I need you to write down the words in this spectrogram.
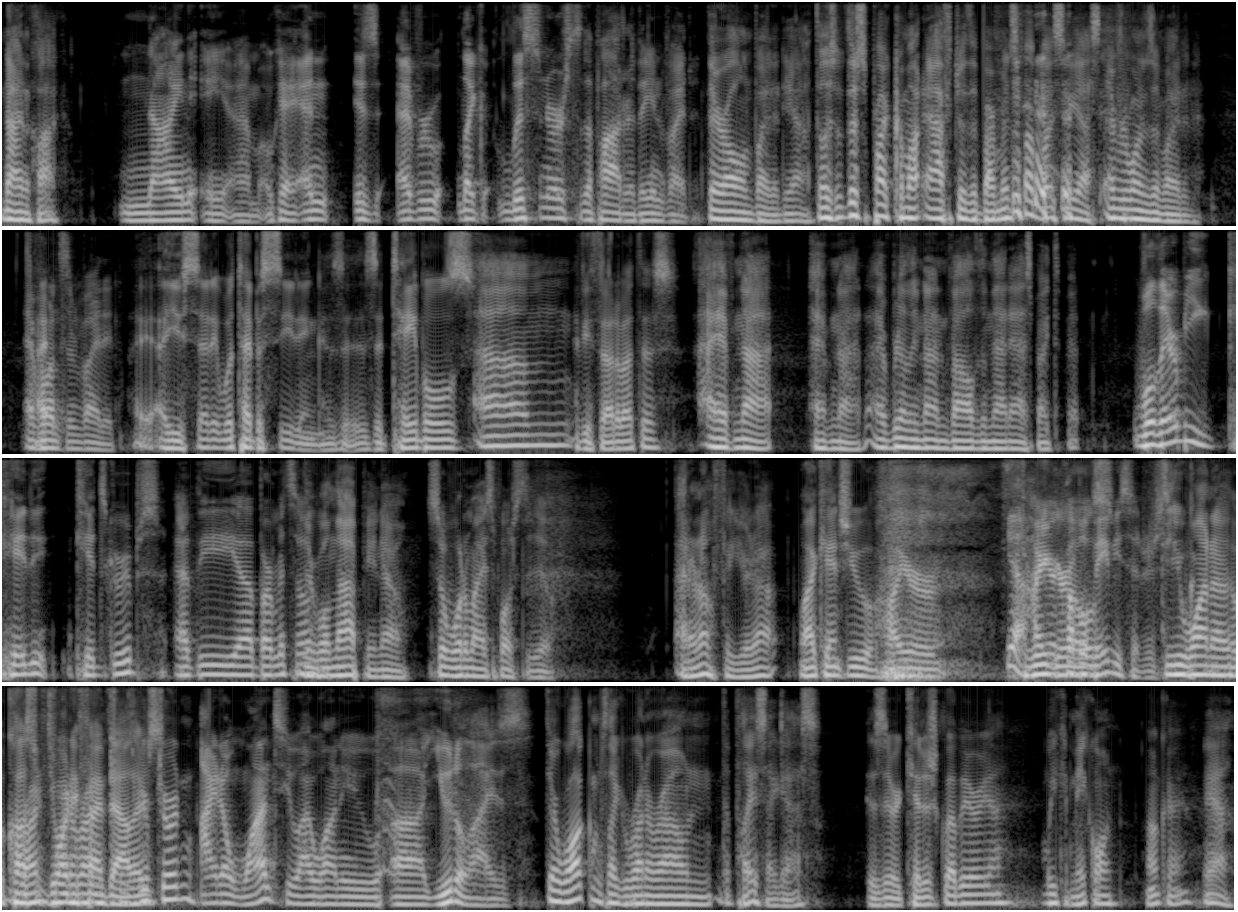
Nine o'clock. 9 a.m. Okay, and is every like listeners to the pod are they invited? They're all invited. Yeah, those this will probably come out after the bar mitzvah, but so yes, everyone's invited. Everyone's invited. Uh, you said it. What type of seating? Is it, is it tables? Um, have you thought about this? I have not. I have not. I'm really not involved in that aspect of it. Will there be kid kids groups at the uh, bar mitzvah? There will not be. No, so what am I supposed to do? I don't know. Figure it out. Why can't you hire? Yeah, three hire a couple girls? babysitters. Do you want to? It'll cost you do you wanna run $45. Jordan? I don't want to. I want to uh, utilize. They're welcome to like run around the place. I guess Is there a kiddush club area? we can make one. Okay. Yeah.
